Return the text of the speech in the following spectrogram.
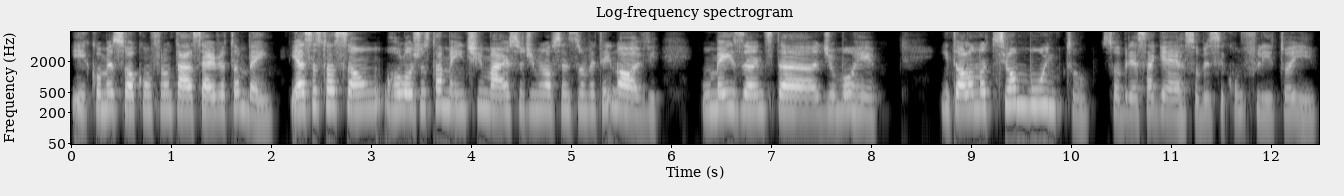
e começou a confrontar a Sérvia também. E essa situação rolou justamente em março de 1999, um mês antes da, de morrer. Então ela noticiou muito sobre essa guerra, sobre esse conflito aí.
